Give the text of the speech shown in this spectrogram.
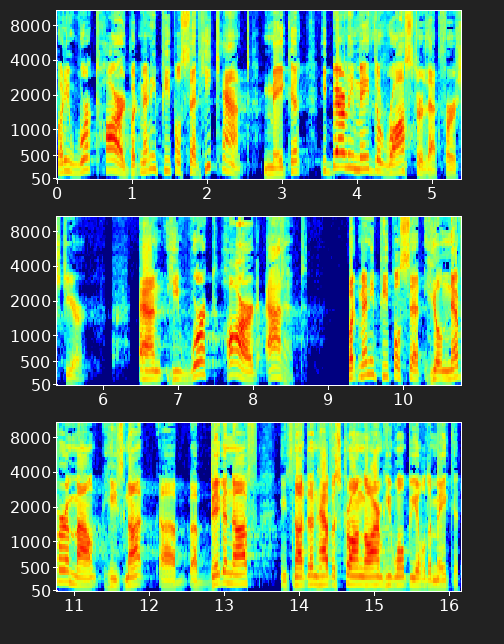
But he worked hard, but many people said he can't make it. He barely made the roster that first year. And he worked hard at it. But many people said he'll never amount. He's not uh, uh, big enough. Not doesn't have a strong arm. He won't be able to make it.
